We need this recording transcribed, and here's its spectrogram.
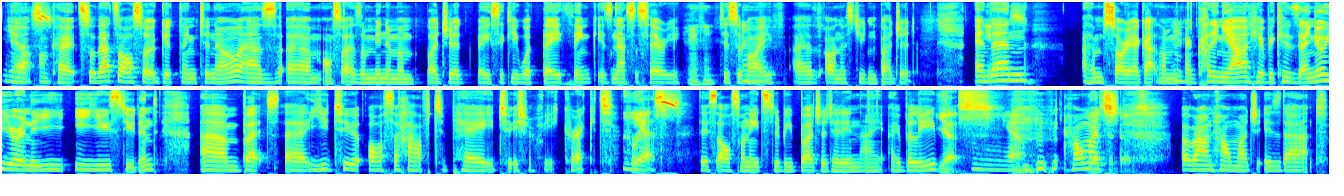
Yes. Yeah. Okay. So that's also a good thing to know, as um, also as a minimum budget, basically what they think is necessary to survive as on a student budget. And then, I'm sorry, I got I'm, I'm cutting you out here because I know you're an E- EU student, um, but uh, you two also have to pay tuition fee, correct? yes, This also needs to be budgeted in, I, I believe. Yes. Mm, yeah. How much? Yes, it does. around how much is that?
